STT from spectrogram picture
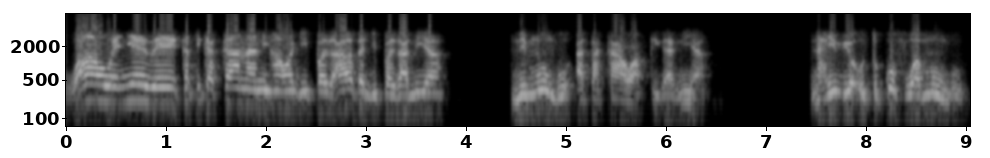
wao wenyewe katika Kanani hawatajipigania ni Mungu atakawapigania. Na hivyo utukufu wa Mungu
